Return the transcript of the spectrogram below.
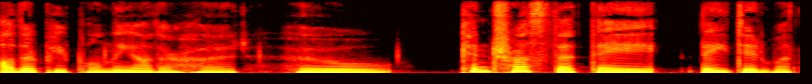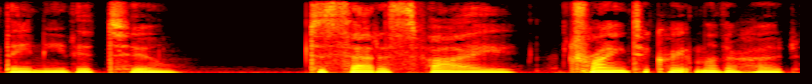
other people in the otherhood who can trust that they, they did what they needed to, to satisfy trying to create motherhood.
